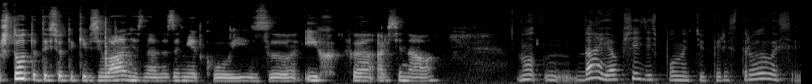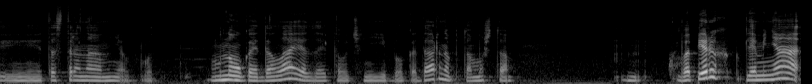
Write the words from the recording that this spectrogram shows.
что-то ты все-таки взяла, не знаю, на заметку из э, их э, арсенала. Ну, да, я вообще здесь полностью перестроилась, и эта страна мне вот многое дала, я за это очень ей благодарна, потому что, во-первых, для меня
